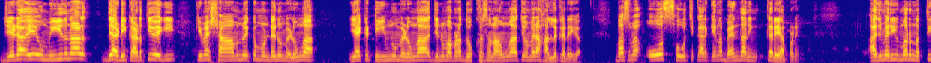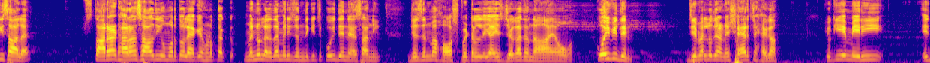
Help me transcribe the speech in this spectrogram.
ਜਿਹੜਾ ਇਹ ਉਮੀਦ ਨਾਲ ਦਿਹਾੜੀ ਕੱਢਤੀ ਹੋਏਗੀ ਕਿ ਮੈਂ ਸ਼ਾਮ ਨੂੰ ਇੱਕ ਮੁੰਡੇ ਨੂੰ ਮਿਲੂੰਗਾ ਜਾਂ ਇੱਕ ਟੀਮ ਨੂੰ ਮਿਲੂੰਗਾ, ਜਿਹਨੂੰ ਮੈਂ ਆਪਣਾ ਦੁੱਖ ਸੁਣਾਉਂਗਾ ਤੇ ਉਹ ਮੇਰਾ ਹੱਲ ਕਰੇਗਾ। ਬਸ ਮੈਂ ਉਹ ਸੋਚ ਕਰਕੇ ਨਾ ਬਹਿੰਦਾ ਨਹੀਂ ਘਰੇ ਆਪਣੇ। ਅੱਜ ਮੇਰੀ ਉਮਰ 29 ਸਾਲ ਹੈ। 17 18 ਸਾਲ ਦੀ ਉਮਰ ਤੋਂ ਲੈ ਕੇ ਹੁਣ ਤੱਕ ਮੈਨੂੰ ਲੱਗਦਾ ਮੇਰੀ ਜ਼ਿੰਦਗੀ 'ਚ ਕੋਈ ਦਿਨ ਐਸਾ ਨਹੀਂ, ਜਿਸ ਦਿਨ ਮੈਂ ਹਸਪੀਟਲ ਜਾਂ ਇਸ ਜਗ੍ਹਾ ਤੇ ਨਾ ਆਇਆ ਹੋਵਾਂ। ਕੋਈ ਵੀ ਦਿਨ, ਜੇ ਮੈਂ ਲੁਧਿਆਣੇ ਸ਼ਹਿਰ 'ਚ ਹੈਗਾ। ਕਿਉਂਕਿ ਇਹ ਮੇਰੀ, ਇਹ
